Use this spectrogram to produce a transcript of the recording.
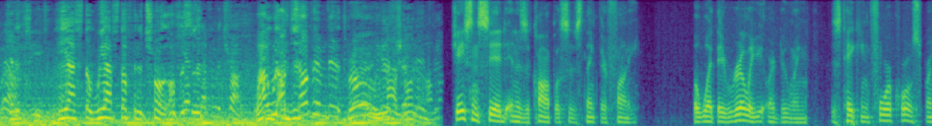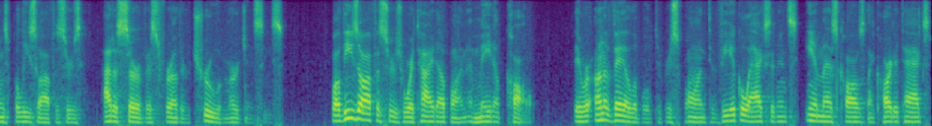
He has stuff. We have stuff in the trunk, You got officer. stuff in the trunk. Why would I'm you just- tell them that, bro? I'm You're not tripping. Jason Sid and his accomplices think they're funny, but what they really are doing is taking four Coral Springs police officers out of service for other true emergencies. While these officers were tied up on a made up call, they were unavailable to respond to vehicle accidents, EMS calls like heart attacks,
